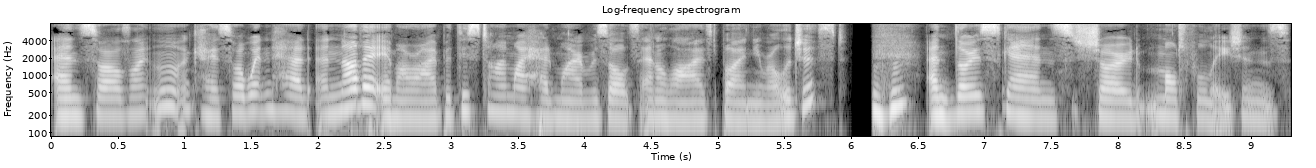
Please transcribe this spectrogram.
And so I was like, oh, okay. So I went and had another MRI, but this time I had my results analyzed by a neurologist. Mhm. And those scans showed multiple lesions.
